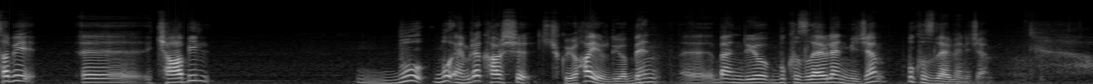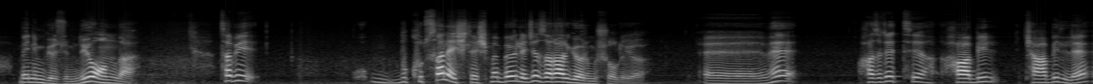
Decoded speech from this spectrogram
Tabii e, Kabil bu bu emre karşı çıkıyor. Hayır diyor. Ben e, ben diyor bu kızla evlenmeyeceğim. Bu kızla evleneceğim. Benim gözüm diyor onda. Tabii bu kutsal eşleşme böylece zarar görmüş oluyor. Ee, ve Hazreti Habil Kabil'le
